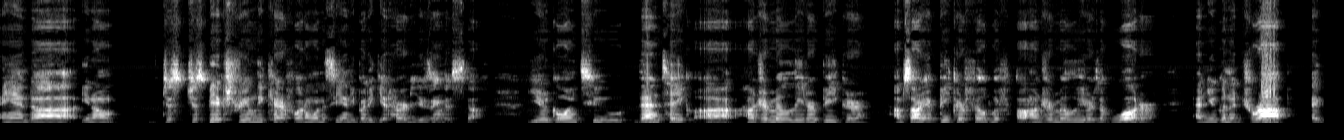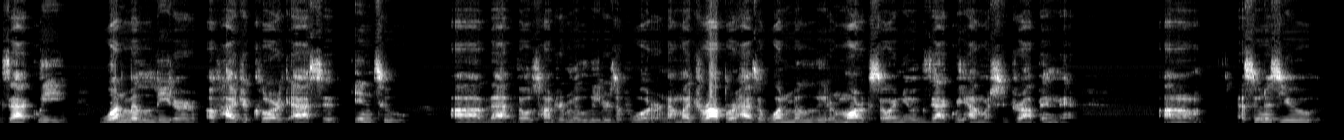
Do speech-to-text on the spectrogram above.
and uh, you know, just just be extremely careful. I don't want to see anybody get hurt using this stuff. You're going to then take a 100 milliliter beaker. I'm sorry, a beaker filled with 100 milliliters of water, and you're going to drop exactly one milliliter of hydrochloric acid into uh, that those 100 milliliters of water. Now my dropper has a 1 milliliter mark, so I knew exactly how much to drop in there. Um, as soon as you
